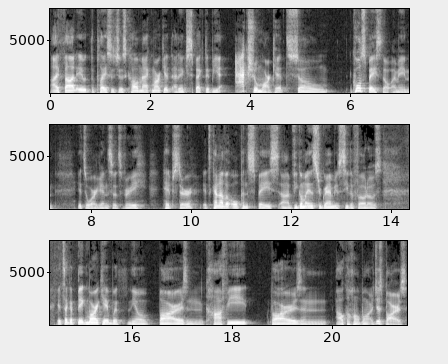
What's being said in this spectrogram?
I thought it, the place was just called Mac Market. I didn't expect it to be an actual market. So, cool space though. I mean, it's Oregon, so it's very hipster. It's kind of an open space. Uh, if you go my Instagram, you'll see the photos it's like a big market with you know bars and coffee bars and alcohol bars, just bars.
